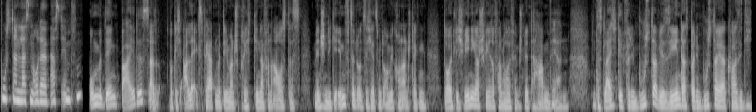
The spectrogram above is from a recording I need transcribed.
boostern lassen oder erst impfen? Unbedingt beides. Also wirklich alle Experten, mit denen man spricht, gehen davon aus, dass Menschen, die geimpft sind und sich jetzt mit Omikron anstecken, deutlich weniger schwere Verläufe im Schnitt haben werden. Und das gleiche gilt für den Booster. Wir sehen, dass bei dem Booster ja quasi die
